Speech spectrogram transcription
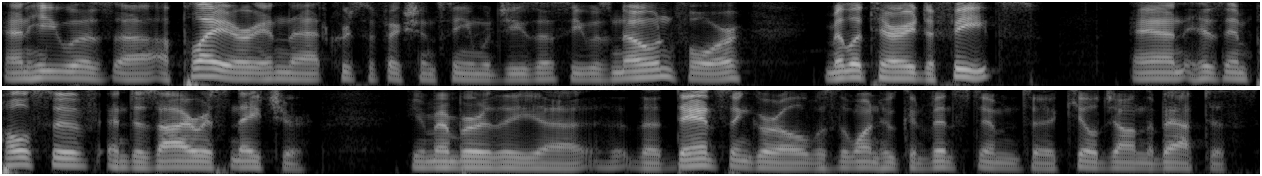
and he was uh, a player in that crucifixion scene with Jesus. He was known for military defeats and his impulsive and desirous nature. You remember the uh, the dancing girl was the one who convinced him to kill John the Baptist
